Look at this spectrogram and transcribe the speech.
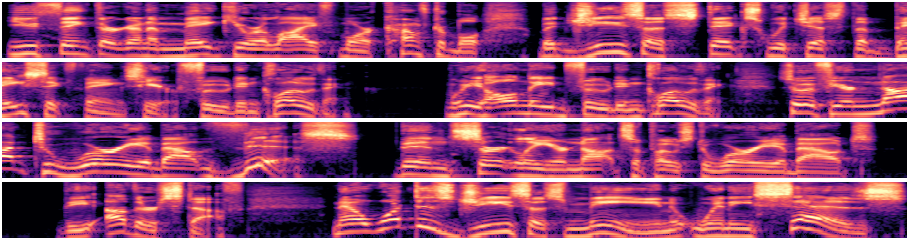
You think they're going to make your life more comfortable, but Jesus sticks with just the basic things here food and clothing. We all need food and clothing. So if you're not to worry about this, then certainly you're not supposed to worry about the other stuff. Now, what does Jesus mean when he says,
